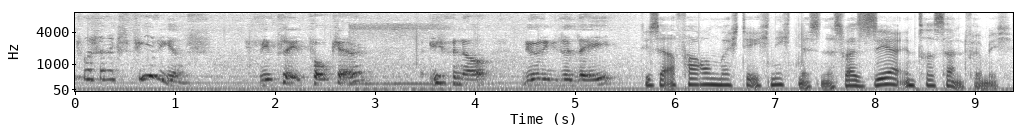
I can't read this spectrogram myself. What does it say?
it was an experience. We played poker, you know, during the day. Diese Erfahrung möchte ich nicht missen. Es war sehr interessant für mich.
